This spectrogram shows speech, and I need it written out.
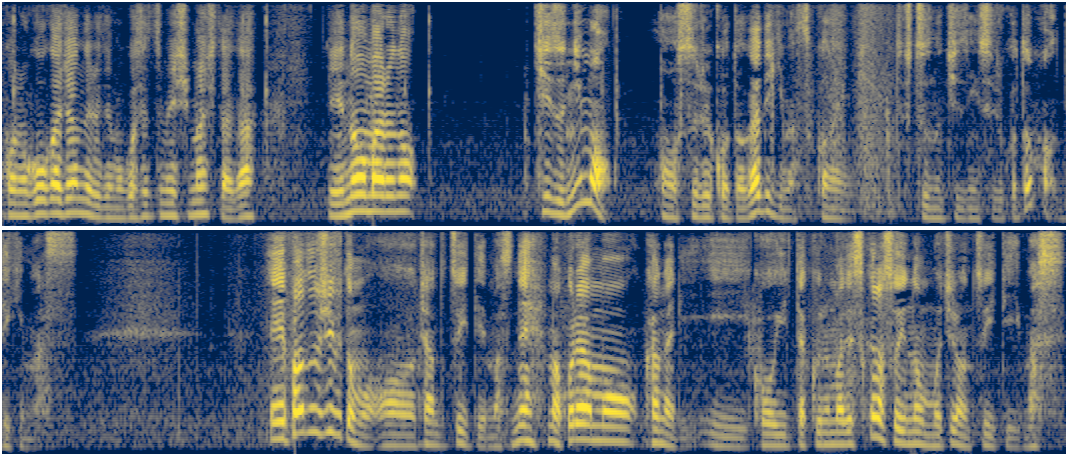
この豪華チャンネルでもご説明しましたが、えノーマルの地図にもすることができますこのように普通の地図にすることもできます。えーパートシフトもちゃんとついていますね。まあ、これはもうかなりこういった車ですからそういうのももちろんついています。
